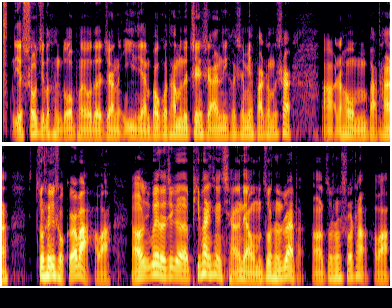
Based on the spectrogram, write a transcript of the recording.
也收集了很多朋友的这样的意见，包括他们的真实案例和身边发生的事儿啊，然后我们把它做成一首歌吧，好吧。然后为了这个批判性强一点，我们做成 rap 啊，做成说唱，好不好？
